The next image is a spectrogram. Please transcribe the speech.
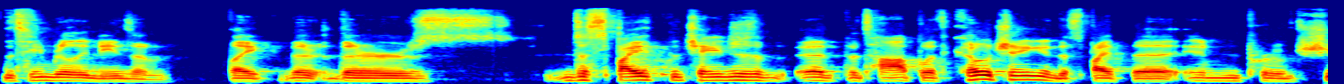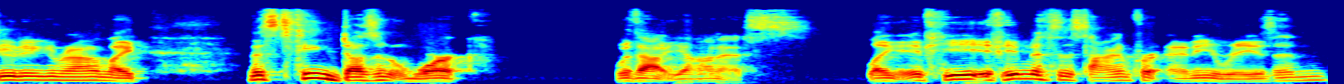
The team really needs him. Like there, there's despite the changes at the top with coaching and despite the improved shooting around, like this team doesn't work without Giannis. Like if he if he misses time for any reason,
